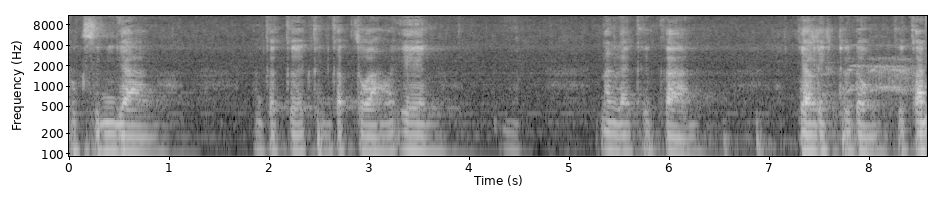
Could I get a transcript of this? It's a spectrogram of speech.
ทุกสิ่งอย่าง มันก็เกิดขึ้นกับตัวเราเอง นั่นแหละคือการจาริกทุดงค์คือการ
